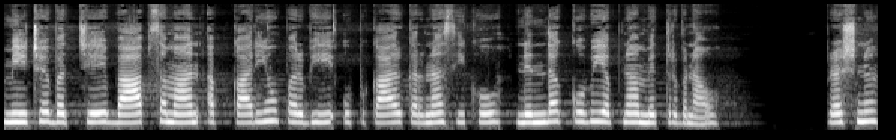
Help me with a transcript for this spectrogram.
मीठे बच्चे बाप समान अपकारियों पर भी उपकार करना सीखो। निंदक को भी अपना मित्र बनाओ। प्रश्न,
